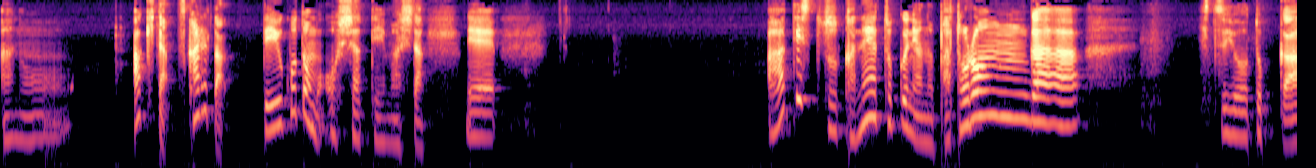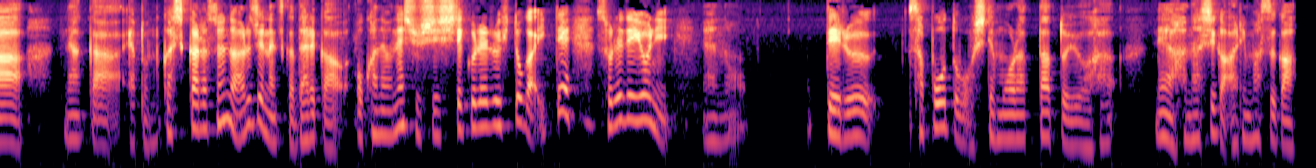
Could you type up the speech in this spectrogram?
あの、飽きた、疲れたっていうこともおっしゃっていました。で、アーティストとかね、特にあのパトロンが必要とか、なんか、やっぱ昔からそういうのあるじゃないですか。誰かお金をね、出資してくれる人がいて、それで世に、あの、出るサポートをしてもらったというね、話がありますが、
